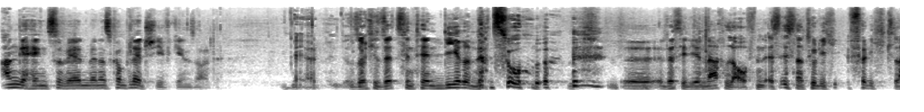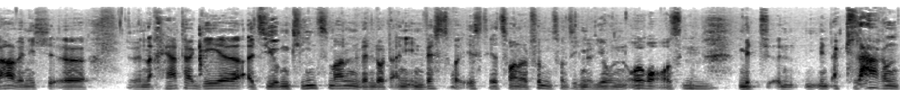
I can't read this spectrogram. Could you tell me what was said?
angehängt zu werden, wenn es komplett schiefgehen sollte? Naja, solche Sätze tendieren dazu, äh, dass sie dir nachlaufen. Es ist natürlich völlig klar, wenn ich äh, nach Hertha gehe als Jürgen Klinsmann, wenn dort ein Investor ist, der 225 Millionen Euro ausgibt, mhm. mit, äh, mit einer klaren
